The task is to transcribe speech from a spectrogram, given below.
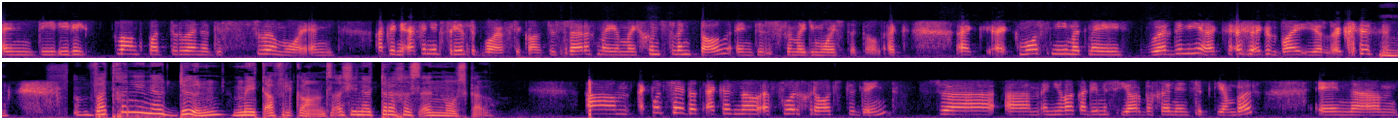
En die die die klankpatrone dis so mooi en ek weet nie ek geniet vreeslik baie Afrikaans. Dis regtig my my gunsteling taal en dis vir my die mooiste taal. Ek ek ek mos nie met my woorde nie. Ek ek is baie eerlik. Hmm. Wat gaan jy nou doen met Afrikaans as jy nou terug is in Moskou? Um ek moet sê dat ek is nou 'n voorgraad student. So um 'n nuwe akademiese jaar begin in September en um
